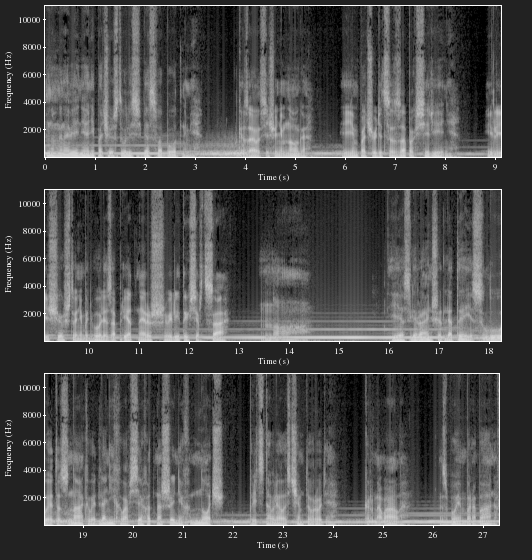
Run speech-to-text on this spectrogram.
На мгновение они почувствовали себя свободными. Казалось, еще немного, и им почудится запах сирени — или еще что-нибудь более запретное расшевелит их сердца. Но... Если раньше для Теи Слу это знаковая для них во всех отношениях ночь представлялась чем-то вроде карнавала, с боем барабанов,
